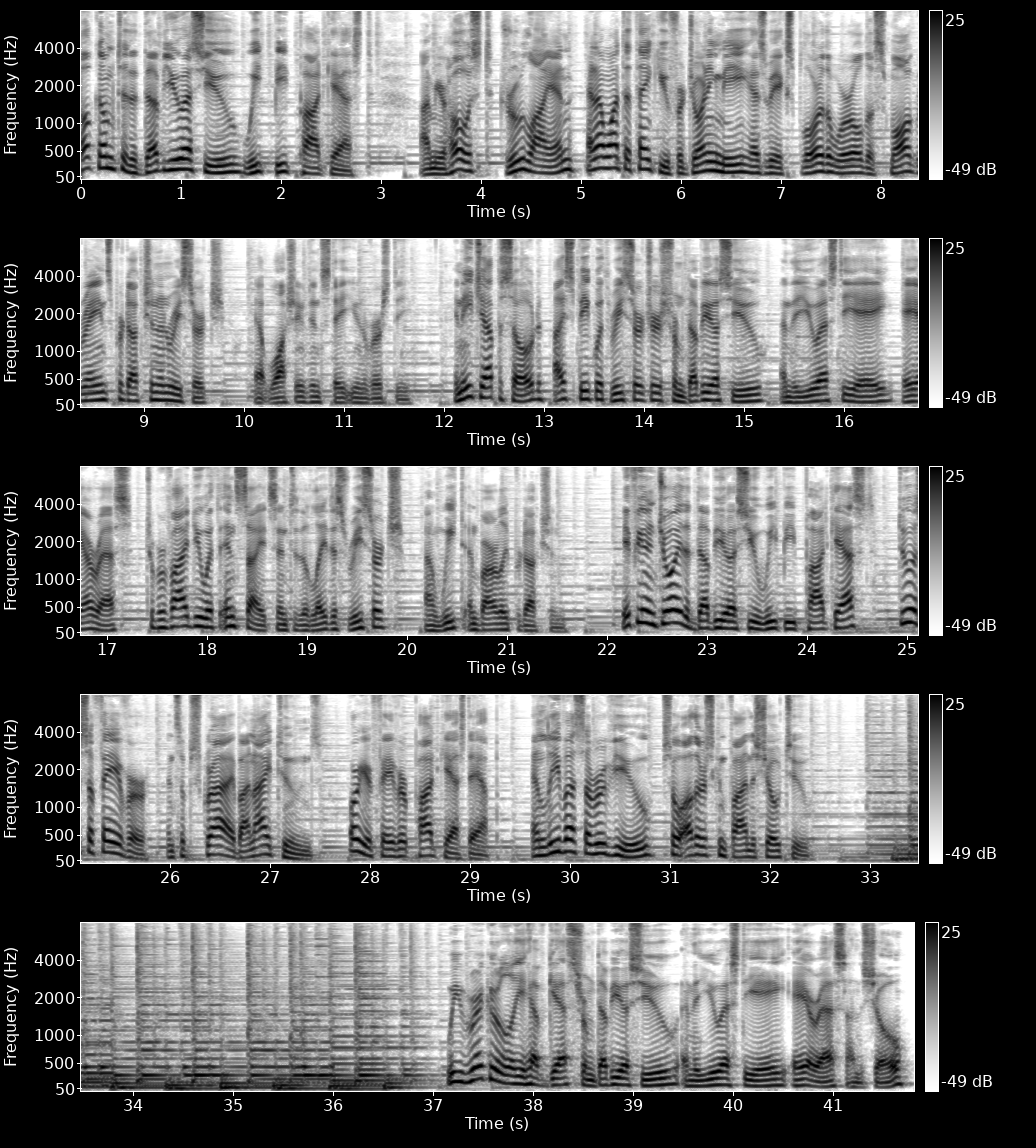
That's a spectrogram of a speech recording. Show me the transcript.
welcome to the WSU Wheat Beat Podcast. I'm your host, Drew Lyon, and I want to thank you for joining me as we explore the world of small grains production and research at Washington State University. In each episode, I speak with researchers from WSU and the USDA ARS to provide you with insights into the latest research on wheat and barley production. If you enjoy the WSU Wheat Beat podcast, do us a favor and subscribe on iTunes or your favorite podcast app, and leave us a review so others can find the show too. We regularly have guests from WSU and the USDA ARS on the show,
